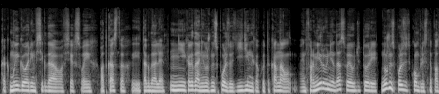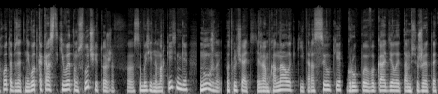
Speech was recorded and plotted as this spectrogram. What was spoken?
как мы говорим всегда во всех своих подкастах и так далее, никогда не нужно использовать единый какой-то канал информирования да, своей аудитории. Нужно использовать комплексный подход обязательно. И вот как раз-таки в этом случае тоже в событийном маркетинге нужно подключать телеграм-каналы, какие-то рассылки, Группы ВК делать там сюжеты,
